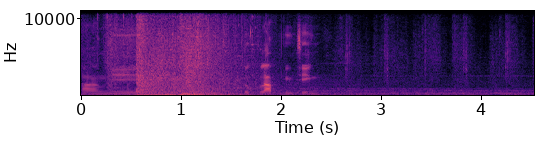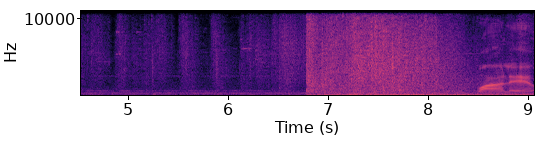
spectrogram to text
ทางนี้ ลุกลับจริง ๆว่าแล้ว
